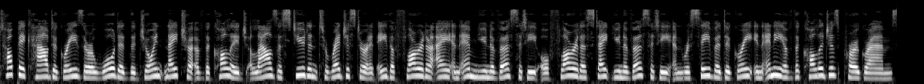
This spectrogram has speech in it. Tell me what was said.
Topic how degrees are awarded The joint nature of the college allows a student to register at either Florida A&M University or Florida State University and receive a degree in any of the college's programs.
